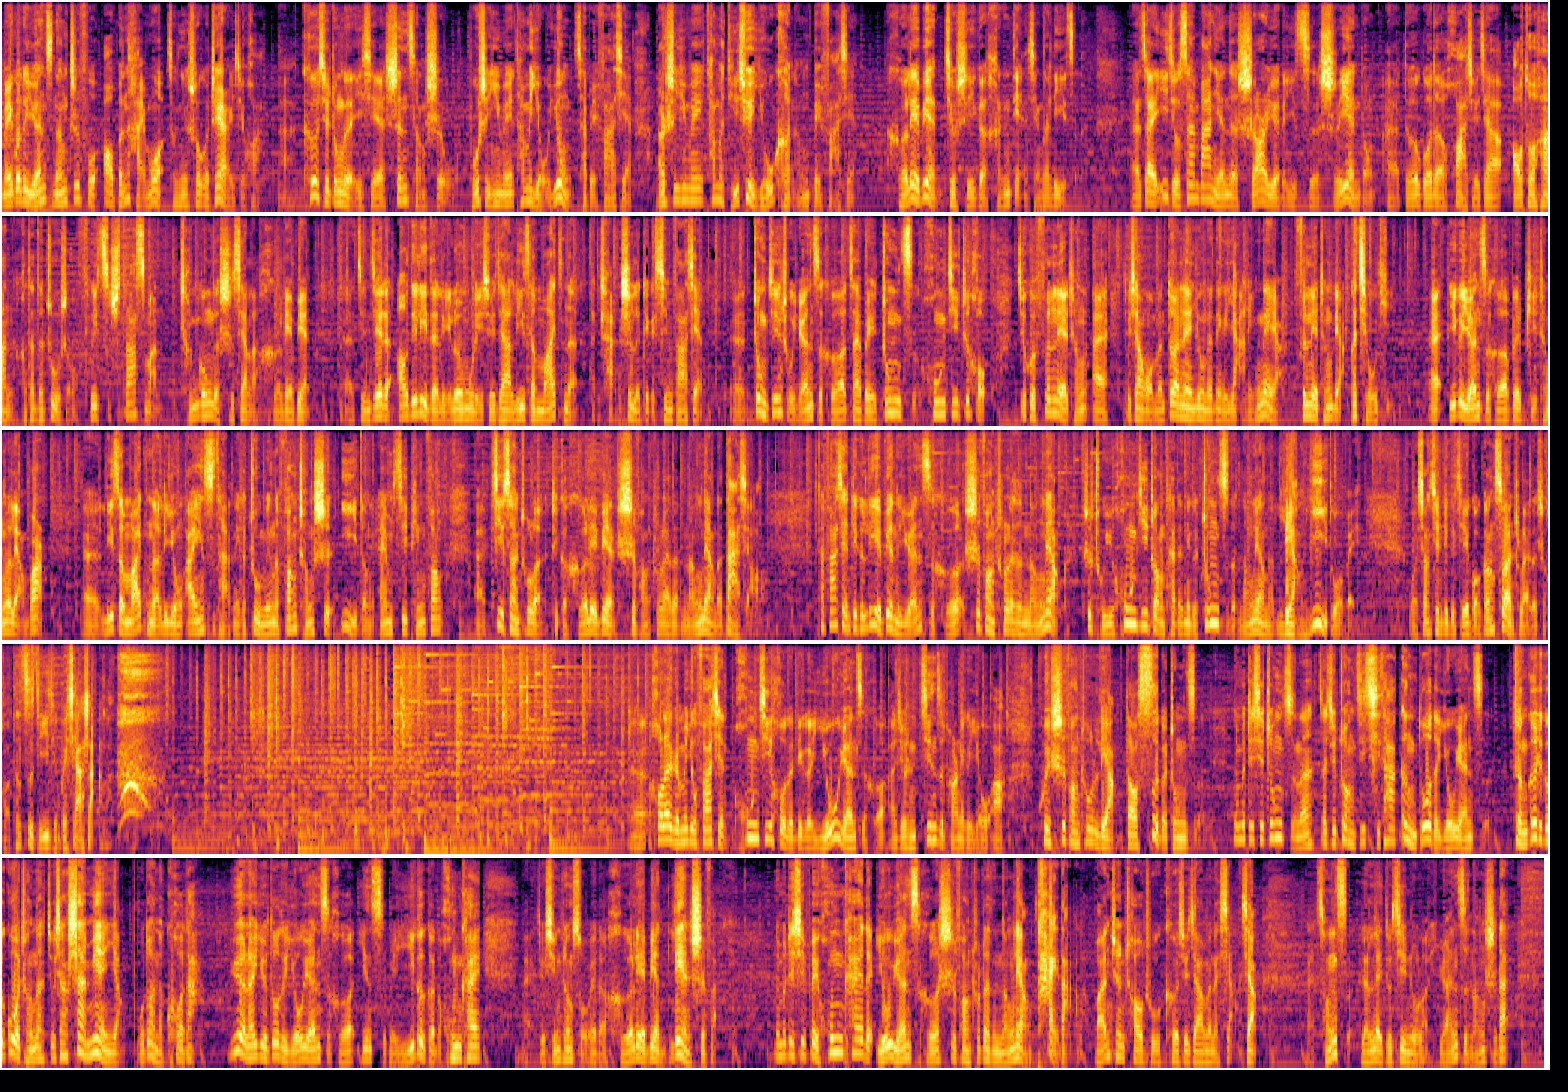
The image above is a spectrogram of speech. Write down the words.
美国的原子能之父奥本海默曾经说过这样一句话啊：科学中的一些深层事物，不是因为它们有用才被发现，而是因为它们的确有可能被发现。核裂变就是一个很典型的例子。呃，在一九三八年的十二月的一次实验中，呃，德国的化学家奥托·汉和他的助手 Fritz Strassmann 成功的实现了核裂变。呃，紧接着，奥地利的理论物理学家 Lisa Meitner 阐释了这个新发现。呃，重金属原子核在被中子轰击之后，就会分裂成，哎，就像我们锻炼用的那个哑铃那样，分裂成两个球体。哎，一个原子核被劈成了两半儿。呃，Lisa Meitner 利用爱因斯坦那个著名的方程式 E 等于 mc 平方，哎，计算出了这个核裂变释放出来的能量的大小。他发现这个裂变的原子核释放出来的能量是处于轰击状态的那个中子的能量的两亿多倍。我相信这个结果刚算出来的时候，他自己已经被吓傻了。呃，后来人们又发现，轰击后的这个铀原子核啊，就是金字旁那个铀啊，会释放出两到四个中子。那么这些中子呢，再去撞击其他更多的铀原子，整个这个过程呢，就像扇面一样不断的扩大，越来越多的铀原子核因此被一个个的轰开，哎，就形成所谓的核裂变链式反应。那么这些被轰开的铀原子核释放出来的能量太大了，完全超出科学家们的想象。哎，从此人类就进入了原子能时代。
